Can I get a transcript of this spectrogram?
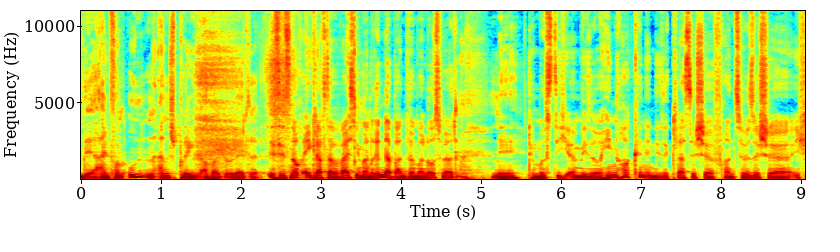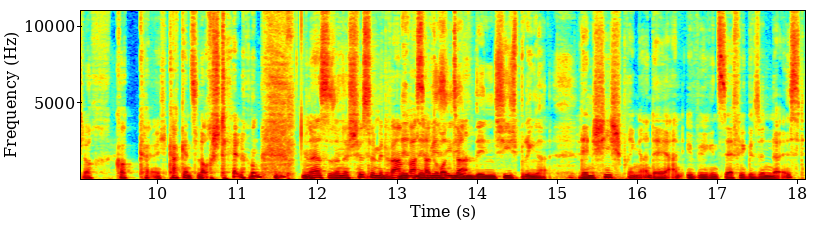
Der einen von unten anspringt auf der Toilette. Ist jetzt noch ekelhaft, aber weißt du, wie man Rinderband, wenn man los wird? Nee. Du musst dich irgendwie so hinhocken in diese klassische französische ich, Loch, kock, ich kack ins Loch-Stellung. Und dann hast du so eine Schüssel mit warmem Wasser Nennen drunter. Den, den Skispringer. den Skispringer, der ja übrigens sehr viel gesünder ist.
